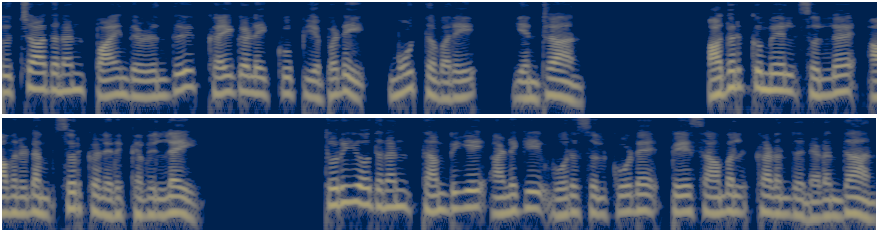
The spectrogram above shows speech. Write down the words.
துச்சாதனன் பாய்ந்தெழுந்து கைகளை கூப்பியபடி மூத்தவரே என்றான். அதற்கு மேல் சொல்ல அவனிடம் சொற்கள் இருக்கவில்லை. துரியோதனன் தம்பியை அணுகி ஒரு சொல் கூட பேசாமல் கடந்து நடந்தான்.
